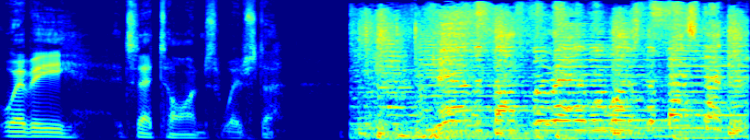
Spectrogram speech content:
Webby, it's that times, Webster. Never thought forever was the best I could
